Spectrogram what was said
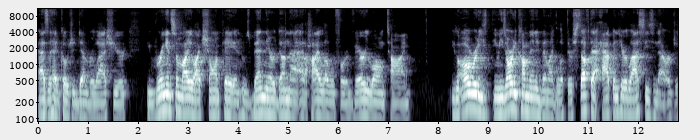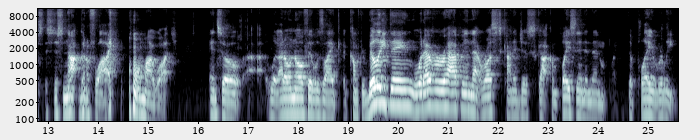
as a head coach in Denver last year. You bring in somebody like Sean Payton, who's been there, done that at a high level for a very long time. You can already, I mean, he's already come in and been like, look, there's stuff that happened here last season that are just, it's just not going to fly on my watch. And so, uh, look, I don't know if it was like a comfortability thing, whatever happened, that Russ kind of just got complacent and then like, the play really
